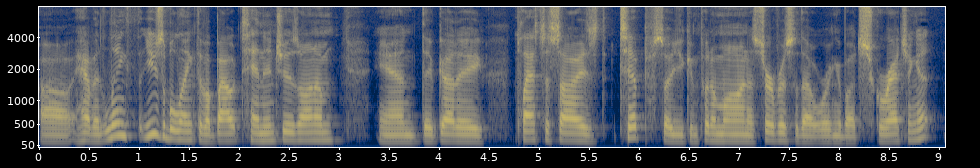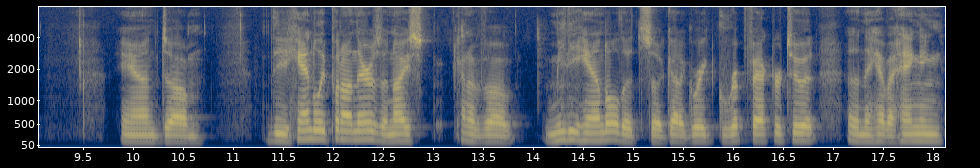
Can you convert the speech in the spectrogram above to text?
uh, have a length, usable length of about 10 inches on them. And they've got a plasticized tip so you can put them on a surface without worrying about scratching it. And um, the handle he put on there is a nice kind of uh, meaty handle that's uh, got a great grip factor to it, and then they have a hanging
